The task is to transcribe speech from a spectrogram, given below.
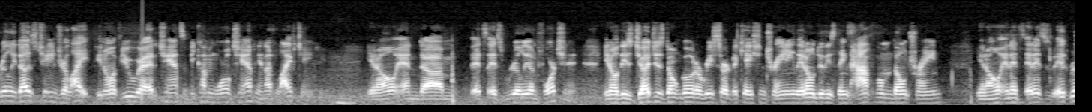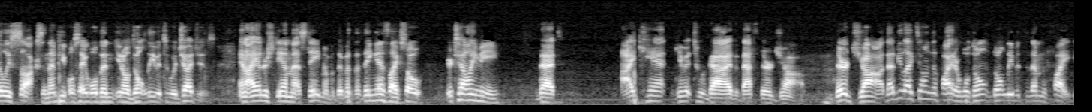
really does change your life. You know, if you had a chance of becoming world champion, that's life changing. You know, and um, it's it's really unfortunate. You know, these judges don't go to recertification training. They don't do these things. Half of them don't train. You know, and it's and it's it really sucks. And then people say, well, then you know, don't leave it to a judges. And I understand that statement, but the, but the thing is, like, so you're telling me that I can't give it to a guy that that's their job. Their job. That'd be like telling the fighter, well, don't don't leave it to them to fight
